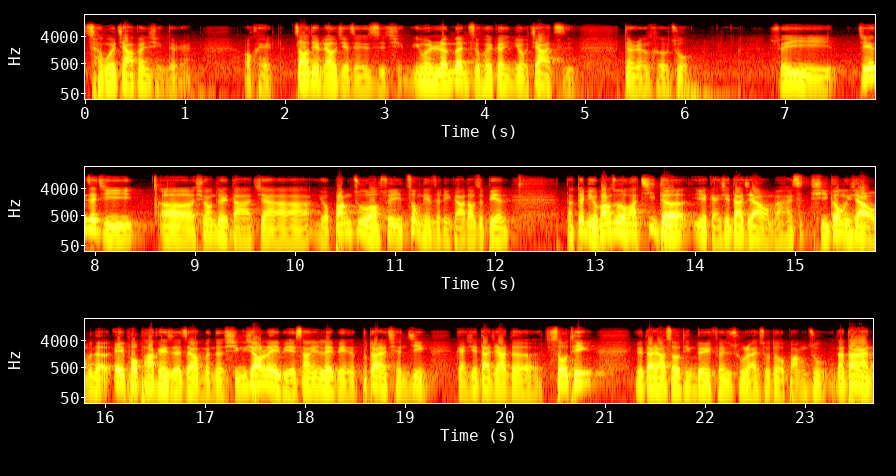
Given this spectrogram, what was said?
成为加分型的人。OK，早点了解这件事情，因为人们只会跟有价值的人合作。所以今天这集，呃，希望对大家有帮助哦。所以重点这里刚刚到这边。那对你有帮助的话，记得也感谢大家。我们还是提供一下我们的 Apple Podcast 在我们的行销类别、商业类别不断的前进。感谢大家的收听，因为大家收听对于分数来说都有帮助。那当然，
